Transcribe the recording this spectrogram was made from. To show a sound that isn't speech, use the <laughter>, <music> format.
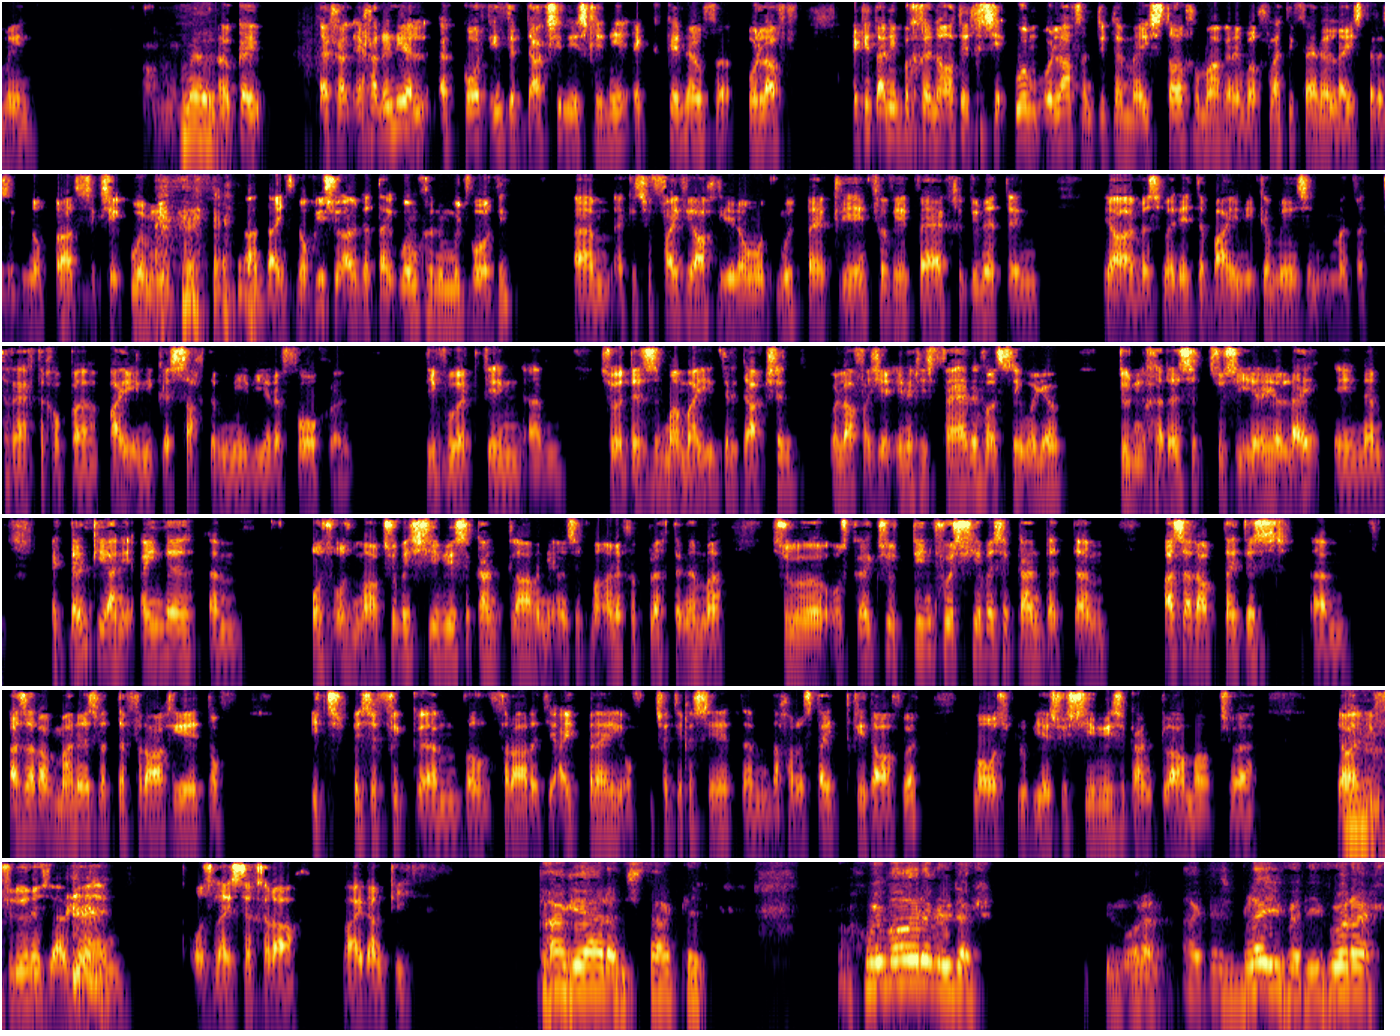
Amen. Amen. Okay. Ek gaan ek gaan nou nie 'n kort introduksie nie gee nie. Ek ken nou vir Olaf. Ek het aan die begin altyd gesê oom Olaf en toe het hy my stil gemaak en hy wil glad nie verder luister as ek nog praat as ek sê oom nie. <laughs> Want hy's nog nie so oud dat hy oom genoem moet word nie. Ehm um, ek het so 5 jaar gelede hom ontmoet by 'n kliënt vir wie ek werk gedoen het en ja, hy was my net 'n baie unieke mens en iemand wat regtig op 'n baie unieke sagte manier die Here volg en die woord ken. Ehm um, so dis is maar my introduction. Olaf, as jy enigiets verder wil sê oor jou doen gerus dit soos die Here jou lei en um, ek dink hier aan die einde um, ons ons maak so by 7 se kant klaar want die ouens het maar ander verpligtinge maar so ons kyk so 10 voor 7 se kant dat um, as daar dalk tyd is um, as daar dalk manne is wat 'n vraagie het of iets spesifiek um, wil vra dat jy uitbrei of iets wat jy gesê het, um, dan gaan ons tyd gee daarvoor. Maar ons probeer so series kan klaarmaak. So ja, die hmm. vloer is joune en ons luister graag. Baie dankie. Dankie Ernst, dankie. Goeiemôre broeders. Goeiemôre. Ek is bly vir die voorreg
